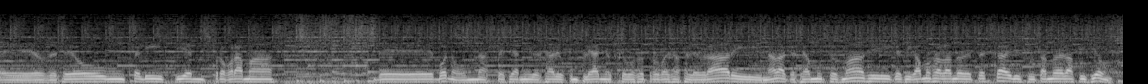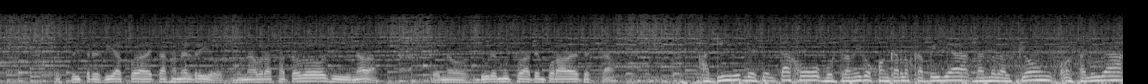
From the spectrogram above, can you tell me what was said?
eh, os deseo un feliz 100 programas de, bueno, una especie de aniversario, cumpleaños que vosotros vais a celebrar y nada, que sean muchos más y que sigamos hablando de pesca y disfrutando de la afición. Estoy tres días fuera de casa en el río. Un abrazo a todos y nada, que nos dure mucho la temporada de pesca. Aquí desde el Tajo, vuestro amigo Juan Carlos Capilla, dándole al clon, os saluda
